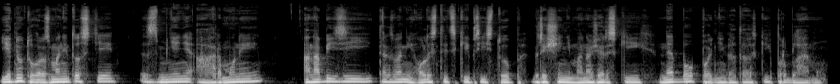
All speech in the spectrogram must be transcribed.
jednotu v rozmanitosti, změně a harmonii a nabízí tzv. holistický přístup k řešení manažerských nebo podnikatelských problémů.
